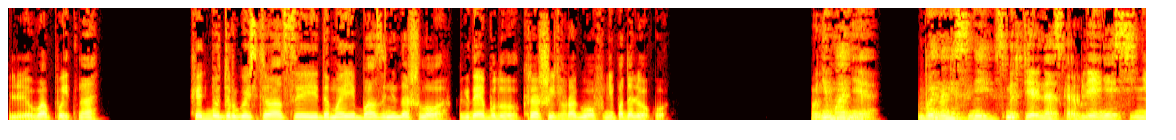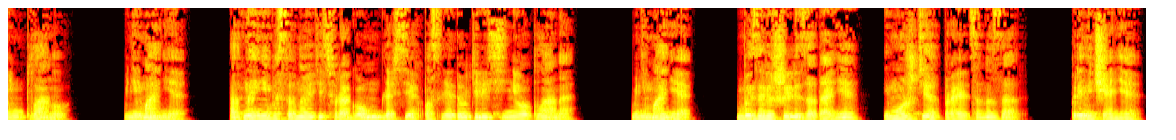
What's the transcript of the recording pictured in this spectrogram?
Любопытно. Хоть бы в другой ситуации и до моей базы не дошло, когда я буду крошить врагов неподалеку. Внимание! Вы нанесли смертельное оскорбление синему плану. Внимание! Отныне вы становитесь врагом для всех последователей синего плана. Внимание! Вы завершили задание и можете отправиться назад. Примечание.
